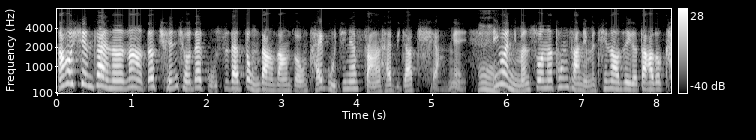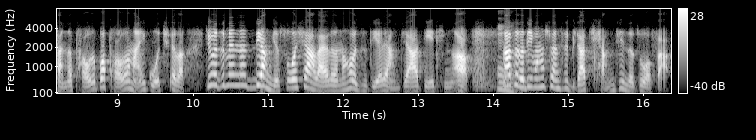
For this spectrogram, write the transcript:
然后现在呢，那那全球在股市在动荡当中，台股今天反而还比较强哎，嗯，因为你们说呢，通常你们听到这个，大家都砍了跑，都不知道跑到哪一国去了。结果这边呢量也缩下来了，然后只跌两家，跌停啊。那这个地方算是比较强劲的做法。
